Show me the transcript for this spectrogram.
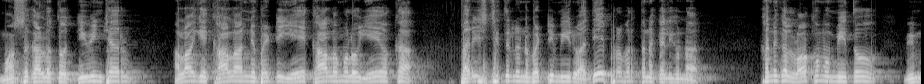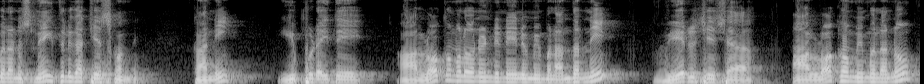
మోసగాళ్ళతో జీవించారు. అలాగే కాలాన్ని బట్టి ఏ కాలంలో ఏ ఒక్క పరిస్థితులను బట్టి మీరు అదే ప్రవర్తన కలిగి ఉన్నారు. కనుక లోకము మీతో మిమ్మలను స్నేహితులుగా చేసుకుంది. కానీ ఇప్పుడైతే ఆ లోకములో నుండి నేను మిమ్మల్ని అందరినీ వేరు చేశా. ఆ లోకం మిమ్మలను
